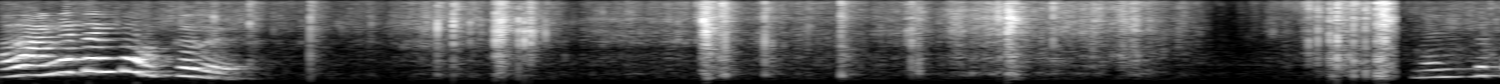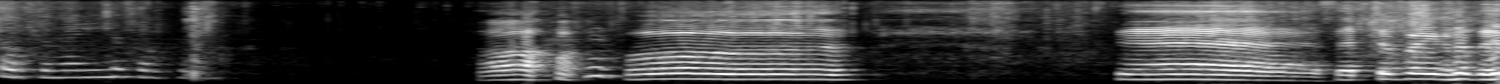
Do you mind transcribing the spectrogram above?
അത് അങ്ങനത്തെ തുറക്കത് മെല്ലെ തുറക്ക് മെല്ലെ തുറക്ക്. ഓ ഓ സെറ്റപ്പ് ആയിക്കോട്ടെ.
